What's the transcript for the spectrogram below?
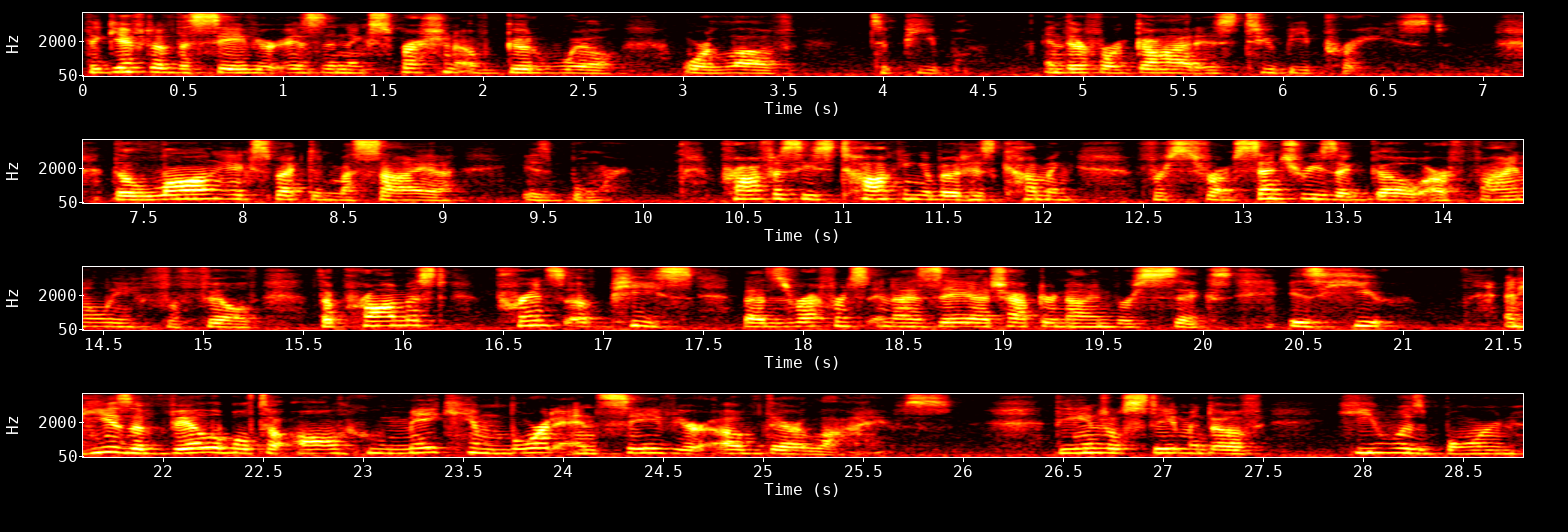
The gift of the Savior is an expression of goodwill or love to people and therefore God is to be praised. The long expected Messiah is born. Prophecies talking about his coming for, from centuries ago are finally fulfilled. The promised Prince of Peace that is referenced in Isaiah chapter 9 verse 6 is here, and he is available to all who make him Lord and Savior of their lives. The angel's statement of he was born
